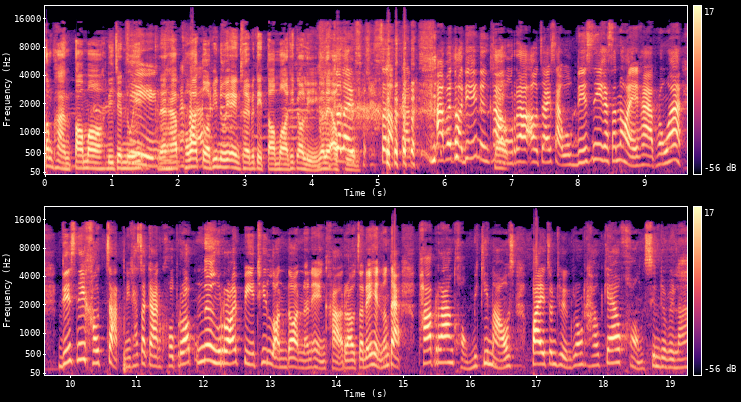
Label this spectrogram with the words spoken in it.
ต้องผ่านตมดีเจนุ้ยจริงนะครับนะคะ เพราะว่าตัวพี่นุ้ยเองเคยไปติดตมที่เกาหลีก็เลยเอาก็เลยคืนสลับกันอะไปต่อที่อีกหนึ่งข่าวครับของเราเอาใจสาวกดิสนีย์กันซะหน่อยค่ะ เพราะว่าดิสนีย์เขาจัดนิทรรศการครบรอบ 100 ปีที่ลอนดอนนั่นเองค่ะ เราจะได้เห็นตั้งแต่ภาพร่างของมิกกี้เมาส์ไปจนถึงรองเท้าแก้วของซินเดอเรลล่า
